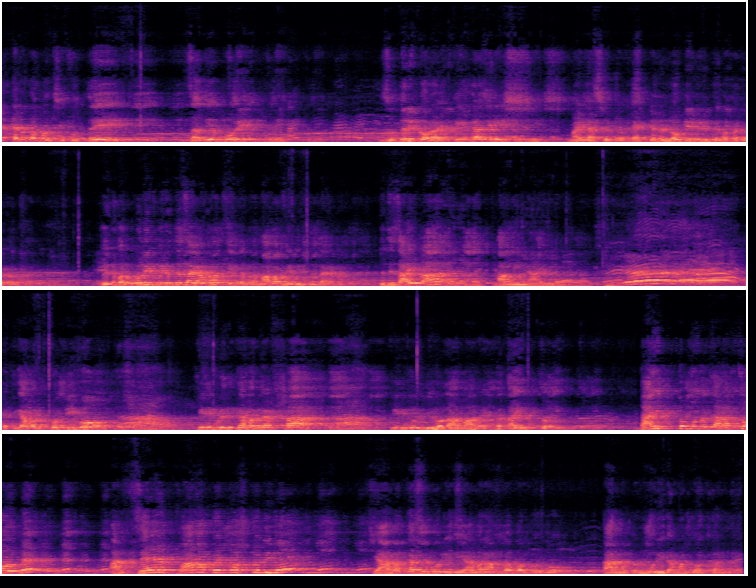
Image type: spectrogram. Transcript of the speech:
একটা কথা বলছি, পুত্রে যদিও মুড়ি করায় তিনটা জিনিস মাইনাস হইল। একজনের নবীর বিরুদ্ধে কথা না। দুই নম্বর বিরুদ্ধে যায় না, তিন নম্বর বিরুদ্ধে যায় না। যদি যাই বা, আমি নাই। আমার ক্ষতি আমার ব্যবসা। হলো আমার একটা দায়িত্ব। দায়িত্ব মতো যারা চলবে, আর যে বাবাকে কষ্ট দিব, সে আমার কাছে দিয়ে আমার আব্বা করব। তার মতো মুড়িদ আমার দরকার নাই।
